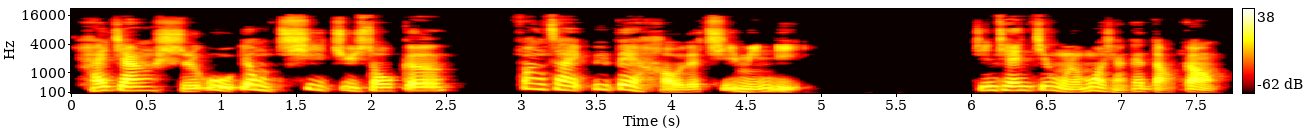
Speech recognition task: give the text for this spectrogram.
还将食物用器具收割，放在预备好的器皿里。今天经文的默想跟祷告，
